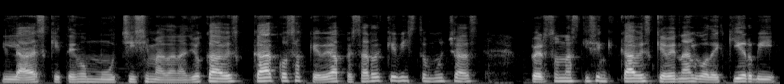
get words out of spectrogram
Y la verdad es que tengo muchísimas ganas. Yo cada vez, cada cosa que veo, a pesar de que he visto muchas personas que dicen que cada vez que ven algo de Kirby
